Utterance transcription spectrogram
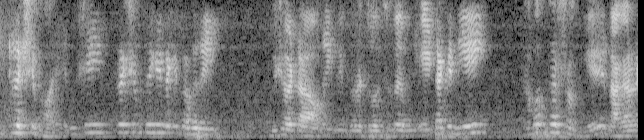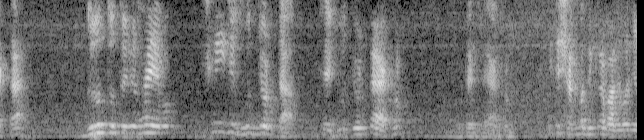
ইন্টারেকশন হয়। এবং সেই ইন্টারেকশন থেকে নাকি তাদের এই বিষয়টা অনেক দিন ধরে চলছিল এবং এইটাকে নিয়েই সামান্থার সঙ্গে নাগার একটা দূরত্ব তৈরি হয় এবং সেই যে গুঞ্জনটা, সেই গুঞ্জনটা এখন ঘটেছে। এখন এই যে সাংবাদিকরা মাঝে মাঝে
